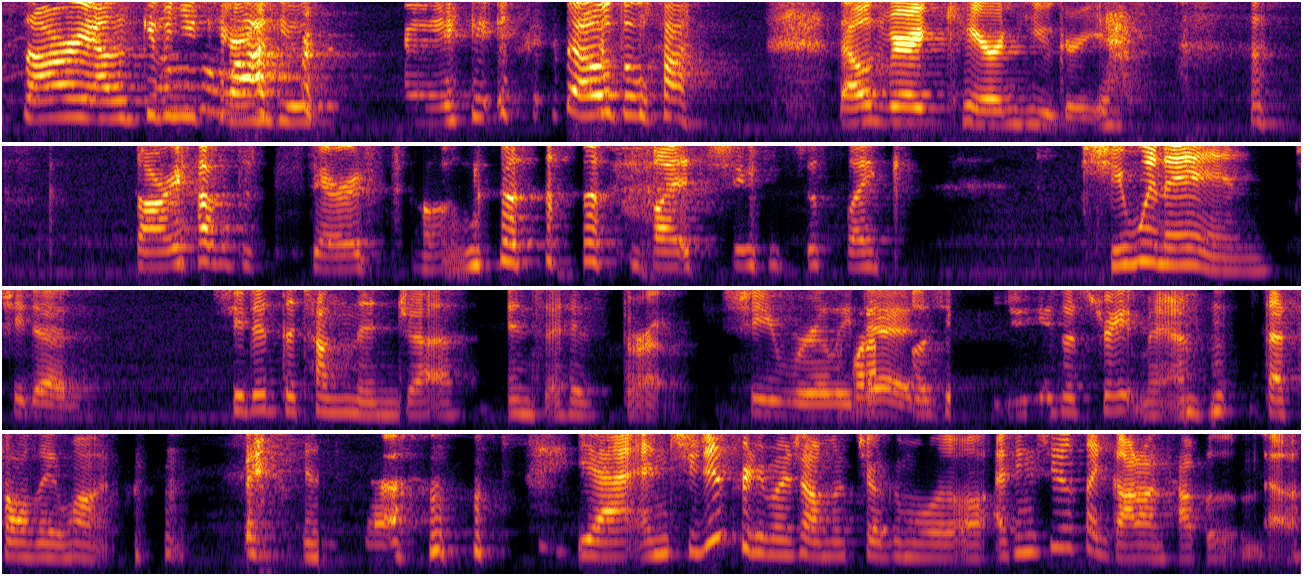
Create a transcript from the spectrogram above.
Sorry, I was giving was you Karen Huger. that was a lot. That was very Karen Huger, yes. Sorry, I have the Steris tongue. but she was just like, she went in. She did. She did the tongue ninja into his throat. She really what did. He's a straight man. That's all they want. and uh, so, yeah, and she did pretty much almost choke him a little. I think she just like got on top of him though,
